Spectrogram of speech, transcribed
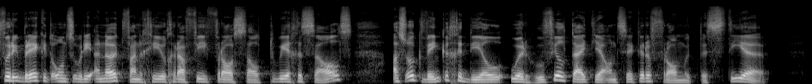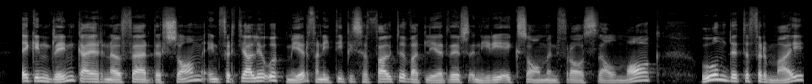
Vir die breek het ons oor die inhoud van geografie vraestel 2 gesels, asook wenke gedeel oor hoeveel tyd jy aan sekere vrae moet bestee. Ek en Glen kuier nou verder saam en vertel jou ook meer van die tipiese foute wat leerders in hierdie eksamen vraestel maak, hoe om dit te vermy,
